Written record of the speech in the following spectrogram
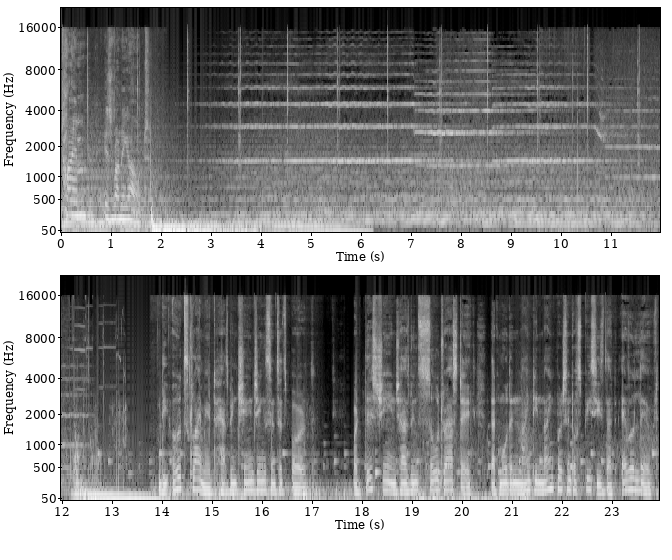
Time is running out. The Earth's climate has been changing since its birth. But this change has been so drastic that more than 99% of species that ever lived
